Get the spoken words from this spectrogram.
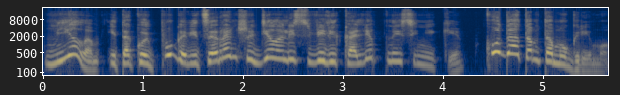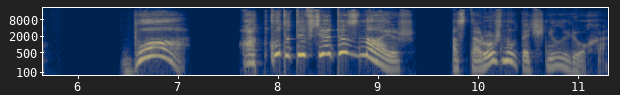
Мелом и такой пуговицей раньше делались великолепные синяки. Куда там тому гриму? «Ба! Откуда ты все это знаешь?» — осторожно уточнил Леха.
